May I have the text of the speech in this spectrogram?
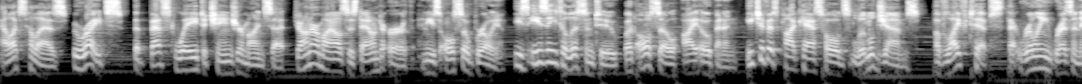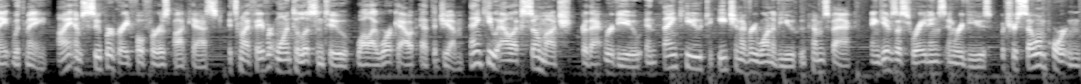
Alex Helez, who writes The best way to change your mindset. John R. Miles is down to earth and he's also brilliant. He's easy to listen to, but also eye opening. Each of his podcasts holds little gems of life tips that really resonate with me. I am super grateful for his podcast. It's my favorite one to listen to while I work out at the gym. Thank you, Alex, so much for that review, and thank you to each and every one of you who comes back and gives us ratings and reviews, which are so important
